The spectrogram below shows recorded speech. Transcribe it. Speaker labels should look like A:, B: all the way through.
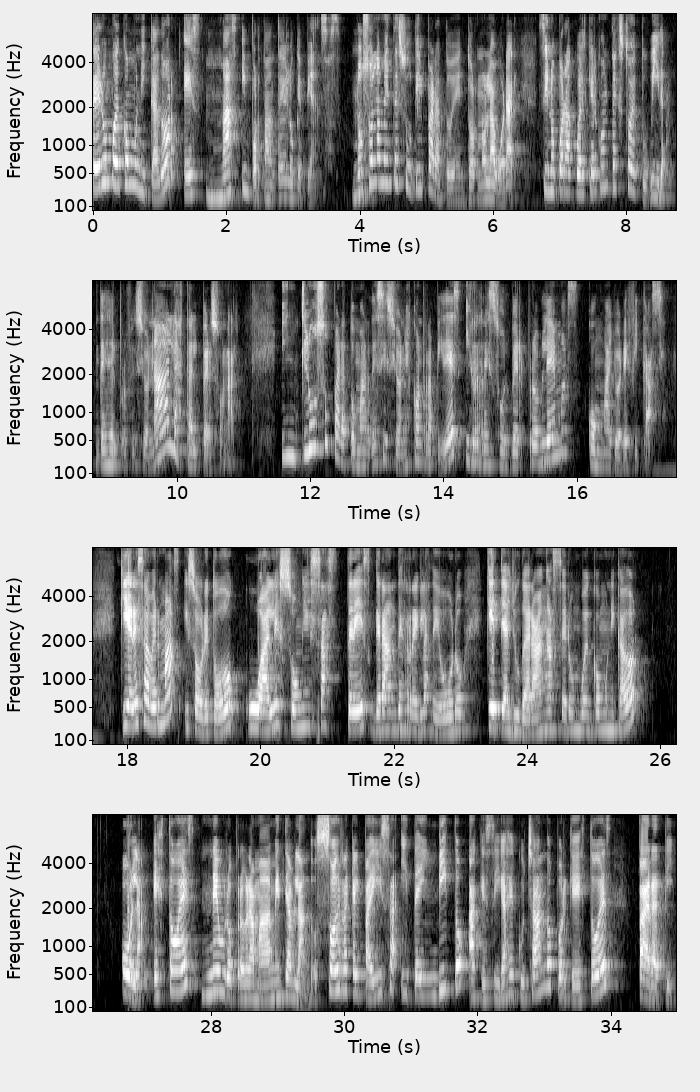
A: Ser un buen comunicador es más importante de lo que piensas. No solamente es útil para tu entorno laboral, sino para cualquier contexto de tu vida, desde el profesional hasta el personal. Incluso para tomar decisiones con rapidez y resolver problemas con mayor eficacia. ¿Quieres saber más y sobre todo cuáles son esas tres grandes reglas de oro que te ayudarán a ser un buen comunicador? Hola, esto es Neuroprogramadamente Hablando. Soy Raquel Paisa y te invito a que sigas escuchando porque esto es para ti.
